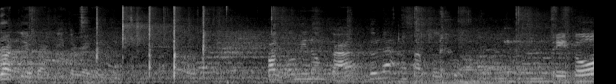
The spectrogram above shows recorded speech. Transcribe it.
brought you by Gatorade. Pag uminom ka, dula ka sa puso. Trito.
